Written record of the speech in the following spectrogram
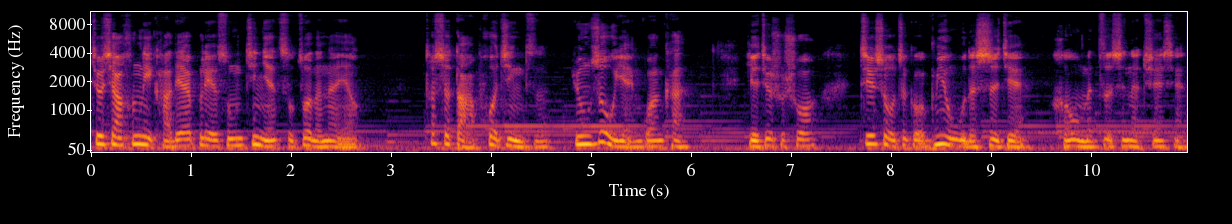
就像亨利·卡迪埃布列松今年所做的那样，他是打破镜子，用肉眼观看，也就是说，接受这个谬误的世界。和我们自身的缺陷，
